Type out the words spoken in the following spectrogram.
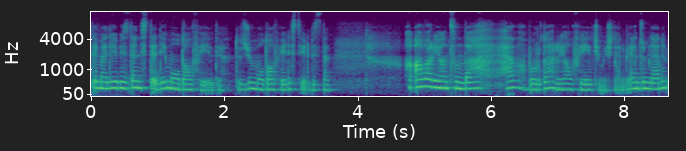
Deməli, bizdən istədiyi modal feildir. Düzgün modal feil istəyir bizdən. A variantında have burada real feil kimi işlənib. Yəni cümlənin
